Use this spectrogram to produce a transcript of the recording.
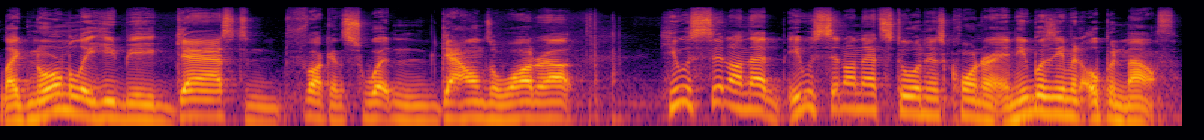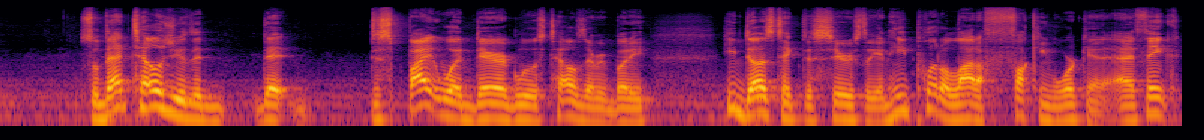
Like normally he'd be gassed and fucking sweating gallons of water out. He was sitting on that he was sitting on that stool in his corner and he wasn't even open mouth. So that tells you that that despite what Derrick Lewis tells everybody, he does take this seriously and he put a lot of fucking work in it. And I think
